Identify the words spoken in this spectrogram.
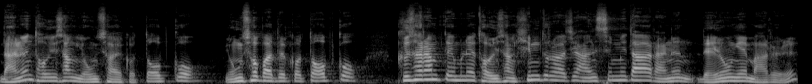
나는 더 이상 용서할 것도 없고 용서받을 것도 없고 그 사람 때문에 더 이상 힘들어하지 않습니다라는 내용의 말을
